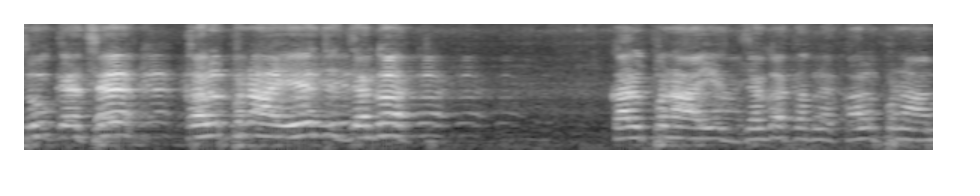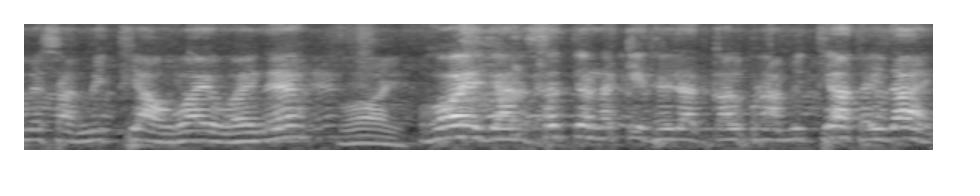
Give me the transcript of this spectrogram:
શું કે છે? કલ્પના એ જ જગત. કલ્પના એ જગત એટલે કલ્પના હંમેશા મિથ્યા હોય હોય ને. હોય. હોય જ્યારે સત્ય નક્કી થઈ જાય કલ્પના મિથ્યા થઈ જાય.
